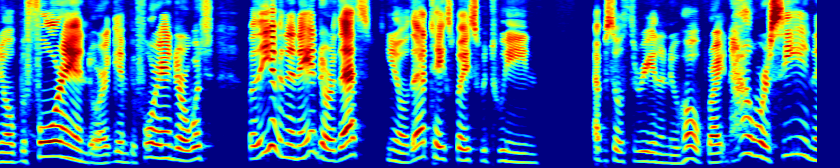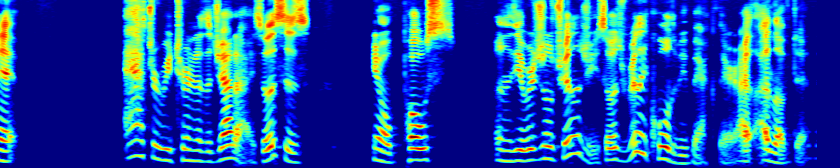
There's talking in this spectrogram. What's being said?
you know, before Andor, again, before Andor, which, but even in Andor, that's, you know, that takes place between episode three and A New Hope, right? Now we're seeing it after Return of the Jedi. So this is, you know, post uh, the original trilogy. So it's really cool to be back there. I, I loved it.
